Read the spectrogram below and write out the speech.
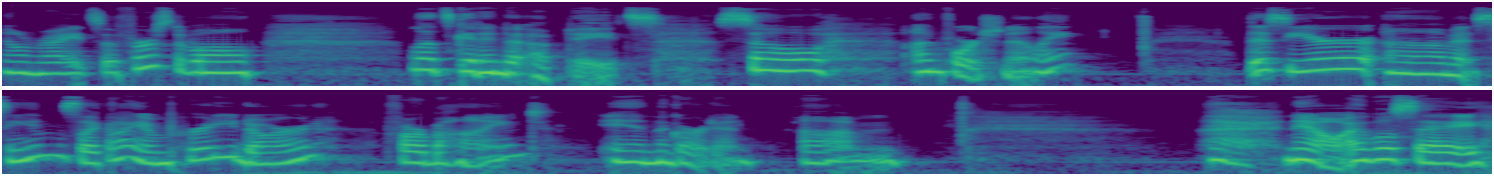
All right, so first of all, let's get into updates. So, unfortunately, this year um, it seems like I am pretty darn far behind in the garden. Um, now, I will say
